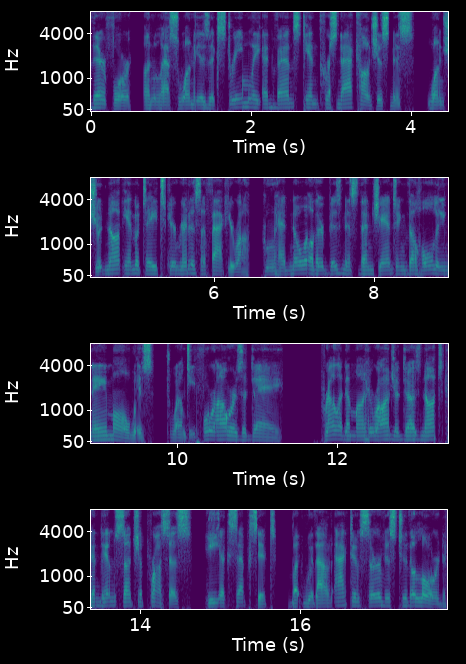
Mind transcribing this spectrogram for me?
Therefore, unless one is extremely advanced in Krishna consciousness, one should not imitate Haridasa Thakura, who had no other business than chanting the holy name always, 24 hours a day. Prahlada Maharaja does not condemn such a process, he accepts it, but without active service to the Lord,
